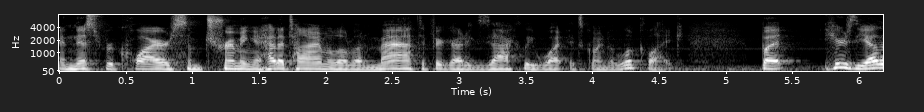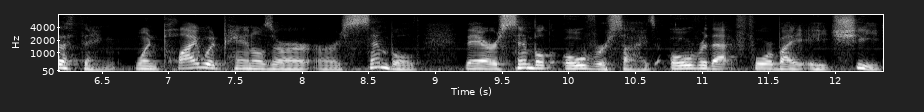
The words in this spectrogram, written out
And this requires some trimming ahead of time, a little bit of math to figure out exactly what it's going to look like. But here's the other thing when plywood panels are, are assembled, they are assembled oversized over that 4x8 sheet.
